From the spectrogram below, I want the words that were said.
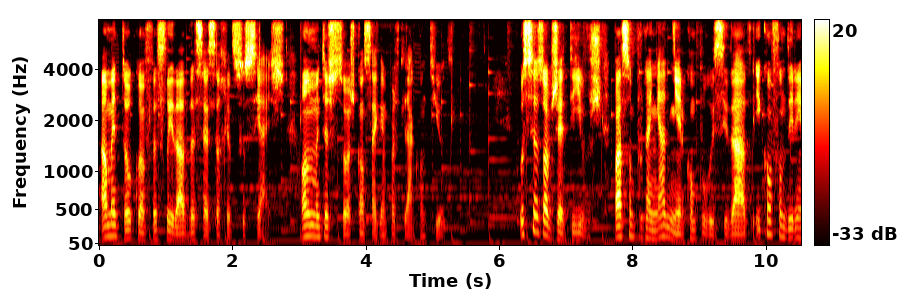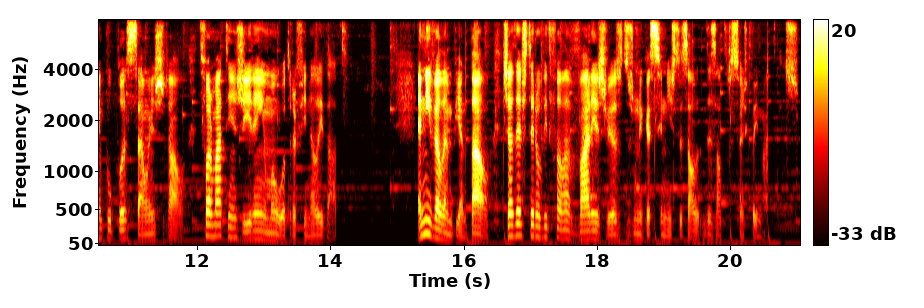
aumentou com a facilidade de acesso a redes sociais, onde muitas pessoas conseguem partilhar conteúdo. Os seus objetivos passam por ganhar dinheiro com publicidade e confundirem a população em geral, de forma a atingirem uma outra finalidade. A nível ambiental, já deves ter ouvido falar várias vezes dos negacionistas das alterações climáticas.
